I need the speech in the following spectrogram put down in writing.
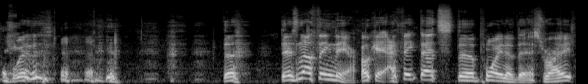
With the, the there's nothing there. Okay, I think that's the point of this, right?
